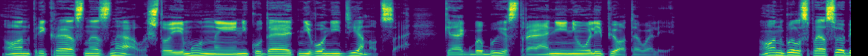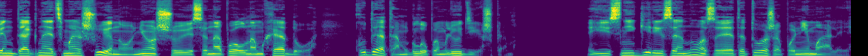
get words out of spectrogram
Он прекрасно знал, что иммунные никуда от него не денутся, как бы быстро они не улепетывали. Он был способен догнать машину, несшуюся на полном ходу. Куда там глупым людишкам? И снегири занозы это тоже понимали,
